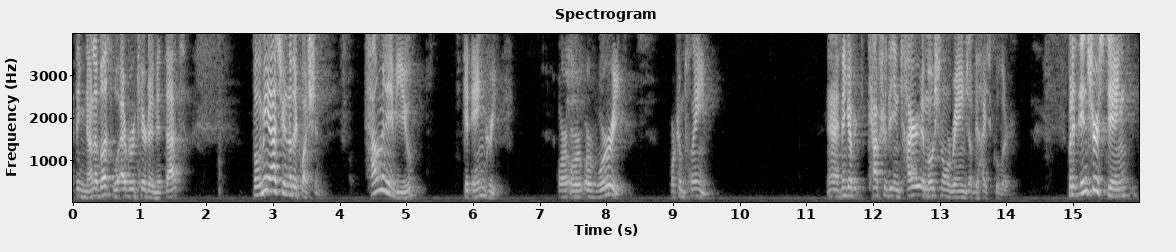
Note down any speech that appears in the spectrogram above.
I think none of us will ever care to admit that. But let me ask you another question. How many of you get angry or, or, or worry or complain? And I think I've captured the entire emotional range of the high schooler. But it's interesting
